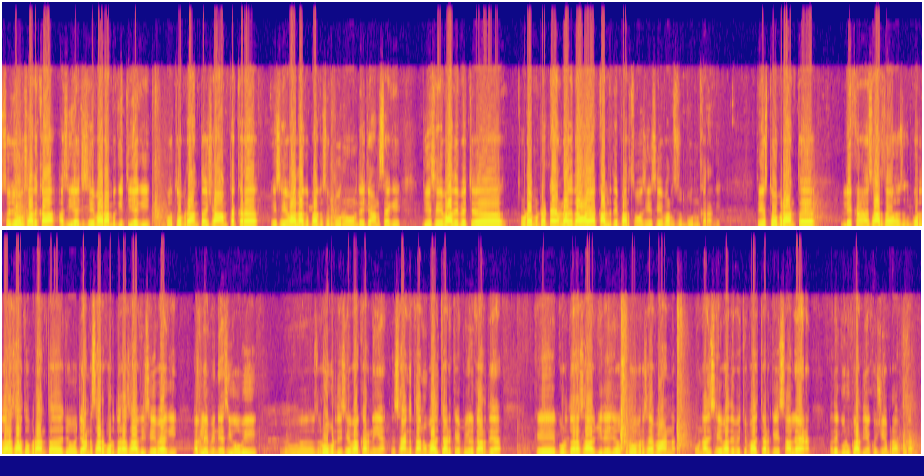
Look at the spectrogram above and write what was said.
ਸਹਿਯੋਗ ਸਦਕਾ ਅਸੀਂ ਅੱਜ ਸੇਵਾ ਆਰੰਭ ਕੀਤੀ ਹੈਗੀ। ਉਸ ਤੋਂ ਉਪਰੰਤ ਸ਼ਾਮ ਤੱਕ ਇਹ ਸੇਵਾ ਲਗਭਗ ਸੰਪੂਰਨ ਹੋਣ ਦੇ ਚਾਂਸ ਹੈਗੇ। ਜੇ ਸੇਵਾ ਦੇ ਵਿੱਚ ਥੋੜਾ ਮੋਟਾ ਟਾਈਮ ਲੱਗਦਾ ਹੋਇਆ ਕੱਲ ਤੇ ਪਰਸੋਂ ਅਸੀਂ ਇਹ ਸੇਵਾ ਨੂੰ ਸੰਪੂਰਨ ਕਰਾਂਗੇ। ਤੇ ਇਸ ਤੋਂ ਉਪਰੰਤ ਲੇਖਣ ਸਰ ਤੋਂ, ਗੁਰਦੁਆਰਾ ਸਾਹਿਬ ਤੋਂ ਉਪਰੰਤ ਜੋ ਜੰਡਸਰ ਗੁਰਦੁਆਰਾ ਸਾਹਿਬ ਦੀ ਸੇਵਾ ਹੈਗੀ, ਅਗਲੇ ਮਹੀਨੇ ਅਸੀਂ ਉਹ ਵੀ ਸਰੋਵਰ ਦੀ ਸੇਵਾ ਕਰਨੀ ਹੈ ਤੇ ਸੰਗਤਾਂ ਨੂੰ ਵੱਧ ਚੜ ਕੇ ਅਪੀਲ ਕਰਦੇ ਆ ਕਿ ਗੁਰਦੁਆਰਾ ਸਾਹਿਬ ਜੀ ਦੇ ਜੋ ਸਰੋਵਰ ਸਾਹਿਬਾਨ, ਉਹਨਾਂ ਦੀ ਸੇਵਾ ਦੇ ਵਿੱਚ ਵੱਧ ਚੜ ਕੇ ਹਿੱਸਾ ਲੈਣ ਅਤੇ ਗੁਰੂ ਘਰ ਦੀਆਂ ਖੁਸ਼ੀਆਂ ਪ੍ਰਾਪਤ ਕਰਨ।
